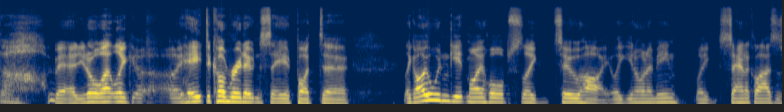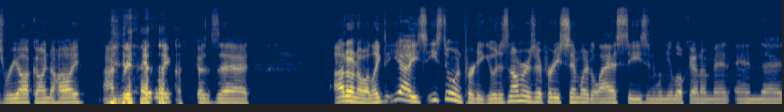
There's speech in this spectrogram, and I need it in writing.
Oh, man, you know what? Like, uh, I hate to come right out and say it, but uh, like, I wouldn't get my hopes like too high. Like, you know what I mean? Like Santa Claus is real kind of high and because uh, I don't know. Like, yeah, he's he's doing pretty good. His numbers are pretty similar to last season when you look at him, and and uh,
